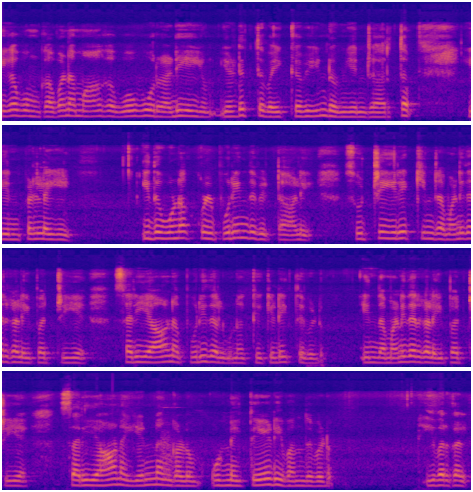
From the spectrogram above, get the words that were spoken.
மிகவும் கவனமாக ஒவ்வொரு அடியையும் எடுத்து வைக்க வேண்டும் என்ற அர்த்தம். என் பிள்ளையை இது உனக்குள் புரிந்துவிட்டாலே சுற்றி இருக்கின்ற மனிதர்களை பற்றிய சரியான புரிதல் உனக்கு கிடைத்துவிடும். இந்த மனிதர்களை பற்றிய சரியான எண்ணங்களும் உன்னை தேடி வந்துவிடும். இவர்கள்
